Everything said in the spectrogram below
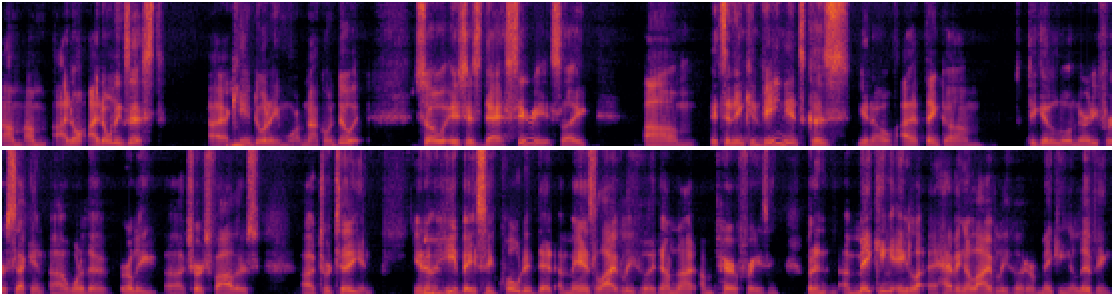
I'm I'm I don't I don't exist. I, I mm-hmm. can't do it anymore. I'm not going to do it. So it's just that serious. Like um it's an inconvenience because you know I think um to get a little nerdy for a second, uh, one of the early uh, church fathers, uh, Tertullian, you know, mm-hmm. he basically quoted that a man's livelihood, and I'm not, I'm paraphrasing, but in, uh, making a, having a livelihood or making a living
